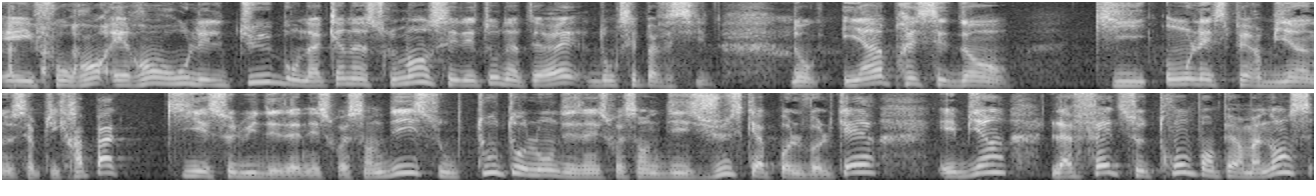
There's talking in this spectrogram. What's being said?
et il faut ren- et renrouler le tube. On n'a qu'un instrument, c'est les taux d'intérêt, donc c'est pas facile. Donc il y a un précédent qui, on l'espère bien, ne s'appliquera pas qui est celui des années 70, où tout au long des années 70 jusqu'à Paul Volcker, eh bien, la Fed se trompe en permanence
